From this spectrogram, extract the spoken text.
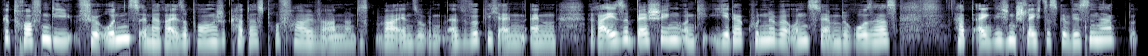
getroffen, die für uns in der Reisebranche katastrophal waren. Und es war ein so, also wirklich ein, ein Reisebashing und jeder Kunde bei uns, der im Büro saß, hat eigentlich ein schlechtes Gewissen gehabt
